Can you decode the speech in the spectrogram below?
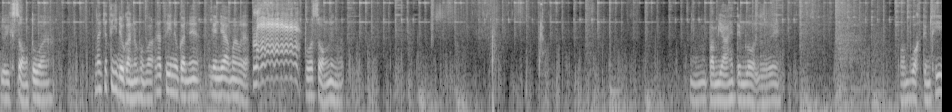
อยู่อีกสองตัว น่าจะตีเดียวกันนะผมว่า ถ้าตีเดียวกันเนี่ยเล่นยากมากเลยอะเพราะว่าสองหนึ่งปั๊มยาให้เต็มโหลดเลย พร้อมบวกเต็มที่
